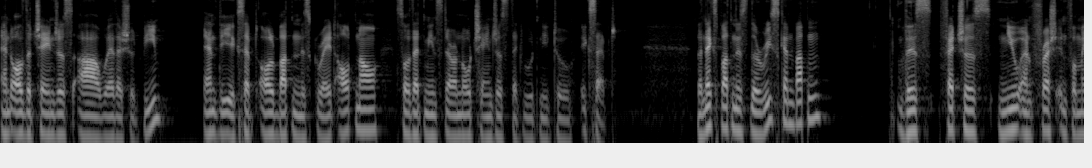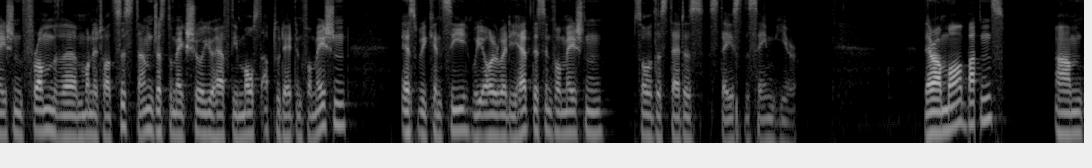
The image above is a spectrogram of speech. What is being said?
and all the changes are where they should be. And the accept all button is grayed out now, so that means there are no changes that we would need to accept. The next button is the rescan button. This fetches new and fresh information from the monitored system just to make sure you have the most up-to-date information. As we can see, we already had this information, so the status stays the same here. There are more buttons. Um,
